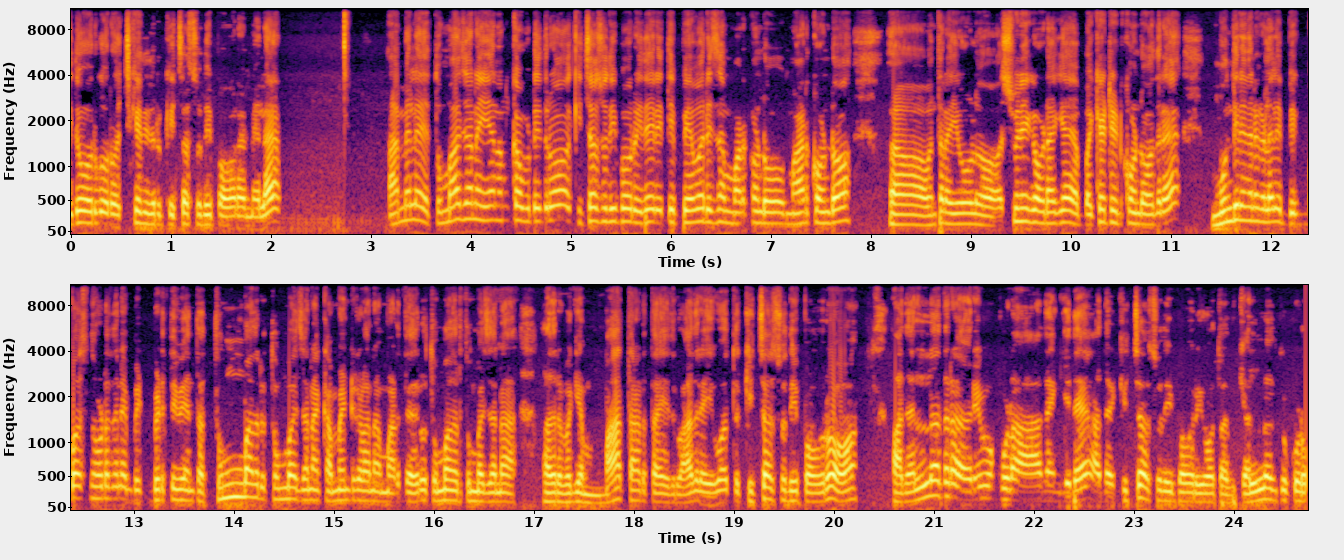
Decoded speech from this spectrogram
ಇದುವರೆಗೂ ರೊಚ್ಕೆದಿದ್ರು ಕಿಚ್ಚ ಸುದೀಪ್ ಅವರ ಮೇಲೆ. ಆಮೇಲೆ ತುಂಬಾ ಜನ ಏನ್ ಅನ್ಕೊಬಿಟ್ಟಿದ್ರು ಕಿಚ್ಚ ಸುದೀಪ್ ಅವರು ಇದೇ ರೀತಿ ಪೇವರಿಸಮ್ ಮಾಡ್ಕೊಂಡು ಮಾಡ್ಕೊಂಡು ಒಂಥರ ಇವಳು ಅಶ್ವಿನಿ ಗೌಡಗೆ ಬಕೆಟ್ ಇಟ್ಕೊಂಡು ಹೋದ್ರೆ ಮುಂದಿನ ದಿನಗಳಲ್ಲಿ ಬಿಗ್ ಬಾಸ್ ನೋಡೋದನ್ನೇ ಬಿಟ್, ಬಿಡ್ತೀವಿ ಅಂತ ತುಂಬಾ ಅಂದ್ರೆ ತುಂಬಾ ಜನ ಕಮೆಂಟ್ ಗಳನ್ನ ಮಾಡ್ತಾ ಇದ್ರು. ತುಂಬಾ ಅಂದ್ರೆ ತುಂಬಾ ಜನ ಅದ್ರ ಬಗ್ಗೆ ಮಾತಾಡ್ತಾ ಇದ್ರು. ಆದ್ರೆ ಇವತ್ತು ಕಿಚ್ಚ ಸುದೀಪ್ ಅವರು ಅದೆಲ್ಲದರ ಅರಿವು ಕೂಡ ಆದಂಗಿದೆ. ಆದ್ರೆ ಕಿಚ್ಚ ಸುದೀಪ್ ಅವರು ಇವತ್ತು ಅದಕ್ಕೆಲ್ಲದಕ್ಕೂ ಕೂಡ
